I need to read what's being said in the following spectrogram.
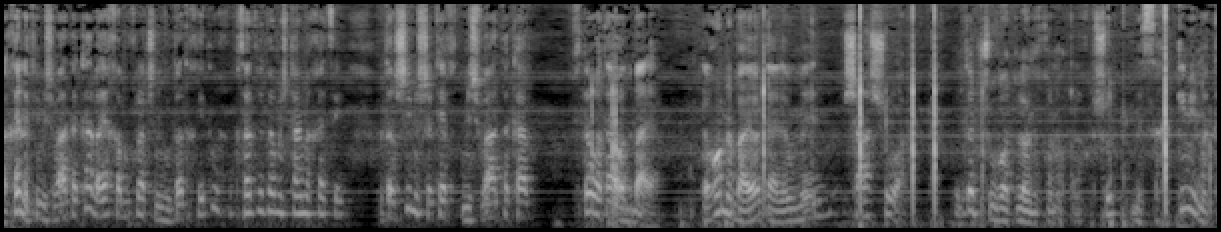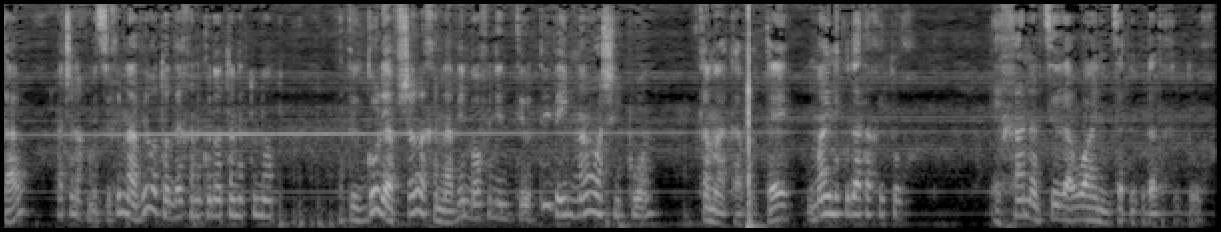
ואכן לפי משוואת הקו, הערך המוחלט של נקודת החיתוך הוא קצת יותר מ-2 וחצי. התרשים משקף את משוואת הקו. נפתור אותה עוד בעיה. פתרון הבעיות האלה הוא מעין שעשוע. יותר תשובות לא נכונות, אנחנו פשוט משחקים עם הקו עד שאנחנו מצליחים להעביר אותו דרך הנקודות הנתונות. התרגול יאפשר לכם להבין באופן אינטואיטיבי מהו השיפוע, כמה הקו נוטה ומהי נקודת החיתוך. היכן על ציר ה-y נמצאת נקודת החיתוך,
